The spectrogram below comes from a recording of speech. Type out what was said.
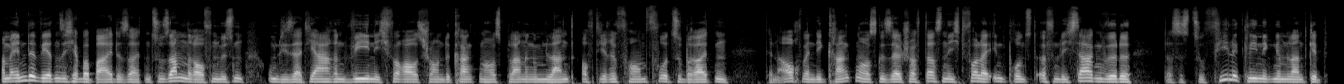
Am Ende werden sich aber beide Seiten zusammenraufen müssen, um die seit Jahren wenig vorausschauende Krankenhausplanung im Land auf die Reform vorzubereiten. Denn auch wenn die Krankenhausgesellschaft das nicht voller Inbrunst öffentlich sagen würde, dass es zu viele Kliniken im Land gibt,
